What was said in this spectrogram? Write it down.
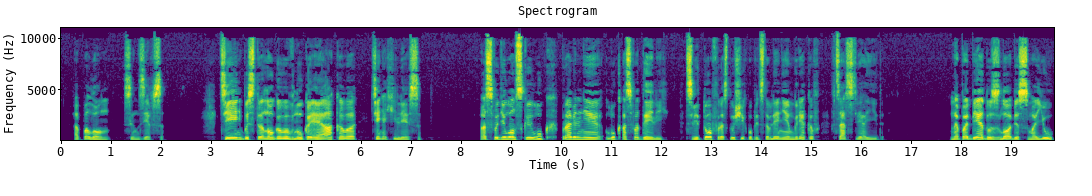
— Аполлон, сын Зевса. Тень быстроногого внука Иакова — тень Ахиллеса. Асфадилонский лук, правильнее лук асфаделий, цветов, растущих по представлениям греков в царстве Аида. На победу злобе смою,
